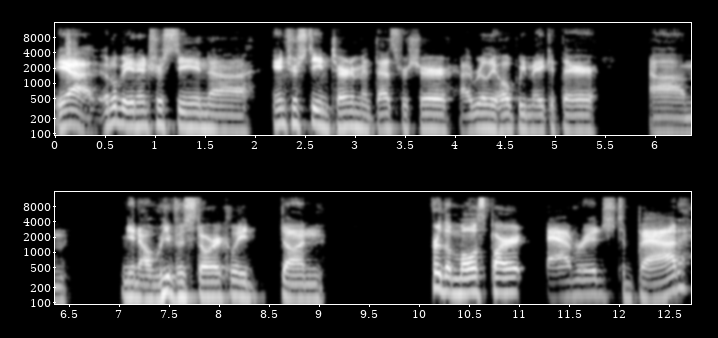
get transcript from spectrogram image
yeah it'll be an interesting uh interesting tournament that's for sure i really hope we make it there um you know we've historically done for the most part average to bad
